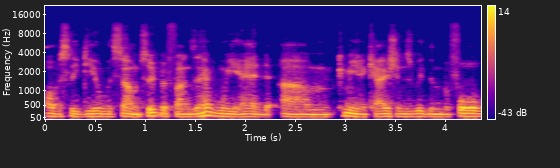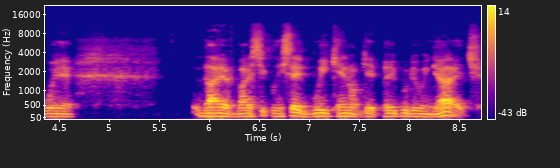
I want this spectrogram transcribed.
obviously deal with some super funds, and haven't we had um, communications with them before where they have basically said we cannot get people to engage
